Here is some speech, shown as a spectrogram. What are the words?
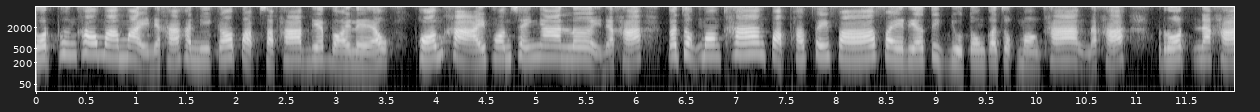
รถเพิ่งเข้ามาใหม่นะคะ คันนี้ก็ปรับสภาพเรียบร้อยแล้ว พร้อมขายพร้อมใช้งานเลยนะคะ กระจกมองข้างปรับพับไฟฟ้า ไฟเลี้ยวติดอยู่ตรงกระจกมองข้างนะคะ รถนะคะ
